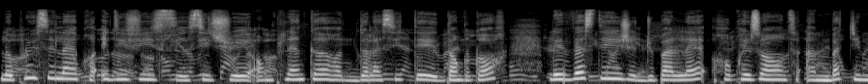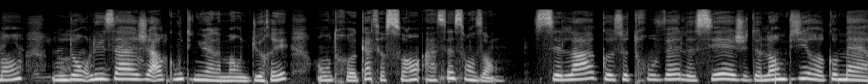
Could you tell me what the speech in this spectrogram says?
le plus célèbre édifice situé en plein cœur de la cité d'Angkor. Les vestiges du ballet représentent un bâtiment dont l'usage a continuellement duré entre 400 à 500 ans. C'est là que se trouvait le siège de l'Empire Khmer.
